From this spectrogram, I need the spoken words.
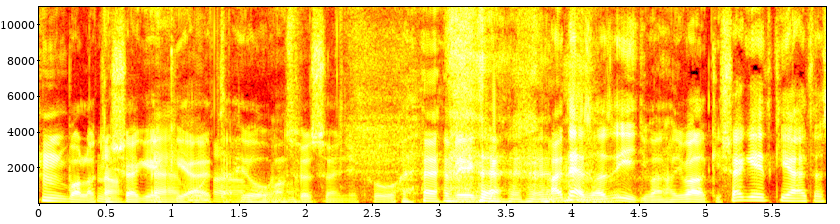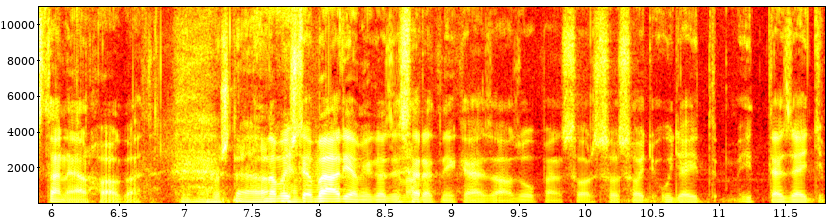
valaki Na, segéd kiállt. Jó van, köszönjük. Hú, végre. Hát ez az, így van, hogy valaki segéd kiállt, aztán elhallgat. Most el... Na most várja még, azért Na. szeretnék ehhez az open source-hoz, hogy ugye itt, itt ez egy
